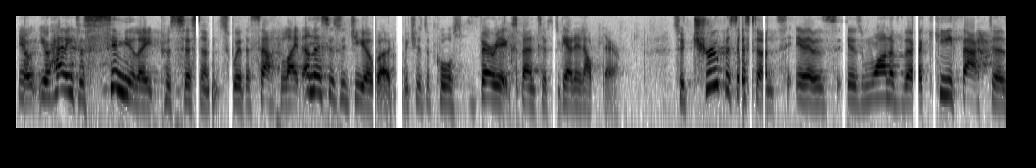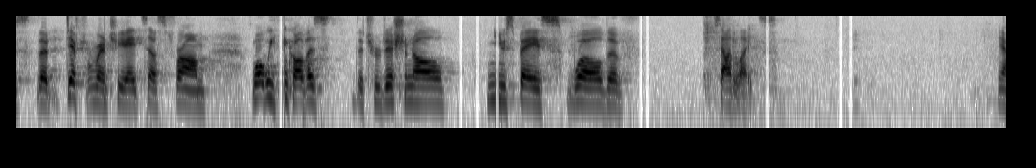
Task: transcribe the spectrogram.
you know, you're having to simulate persistence with a satellite, unless it's a geobird, which is, of course, very expensive to get it up there. So true persistence is, is one of the key factors that differentiates us from what we think of as the traditional new space world of satellites. Yeah.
